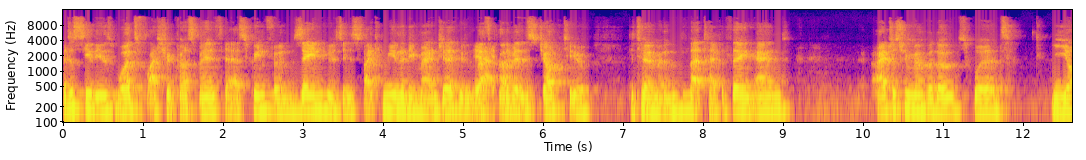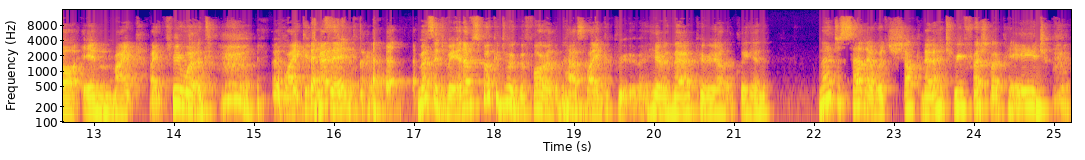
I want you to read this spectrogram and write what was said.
I just see these words flash across my uh, screen from Zane, who's his like community manager, who Yeah. that's part of his job to determine that type of thing. And I just remember those words. You're in, Mike. Like three words. like message, message me, and I've spoken to him before in the past, like here and there, periodically, and. And I just sat there with shock, and then I had to refresh my page. Is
